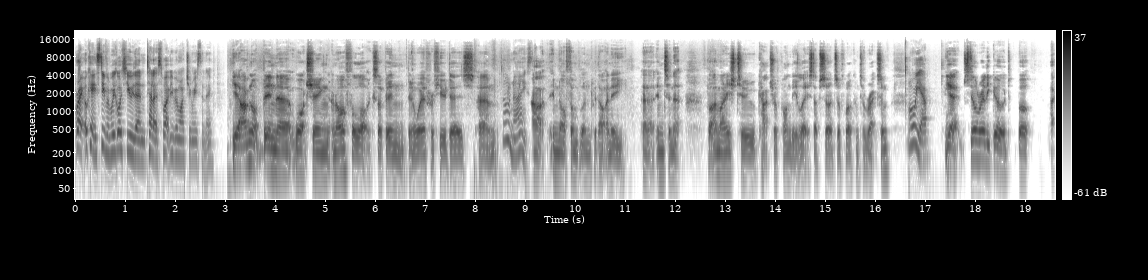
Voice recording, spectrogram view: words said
Right, okay, Steven, we'll go to you then. Tell us, what have you been watching recently? Yeah, I've not been uh, watching an awful lot because I've been been away for a few days. Um, oh, nice. Uh, in Northumberland without any uh, internet, but I managed to catch up on the latest episodes of Welcome to Wrexham. Oh yeah, yeah, still really good. But I,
